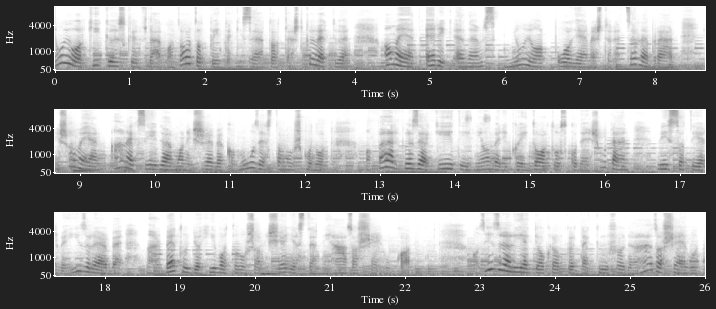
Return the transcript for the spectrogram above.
New Yorki közkönyvtárban tartott pénteki szertartást követően, amelyet Eric Adams New York polgármestere celebrált, és amelyen Alex Edelman és Rebecca Moses tanúskodott, a pár közel két évnyi amerikai tartózkodás után visszatérve Izraelbe már be tudja hivatalosan is jegyeztetni házasságukat. Az izraeliek gyakran kötnek külföldön házasságot,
